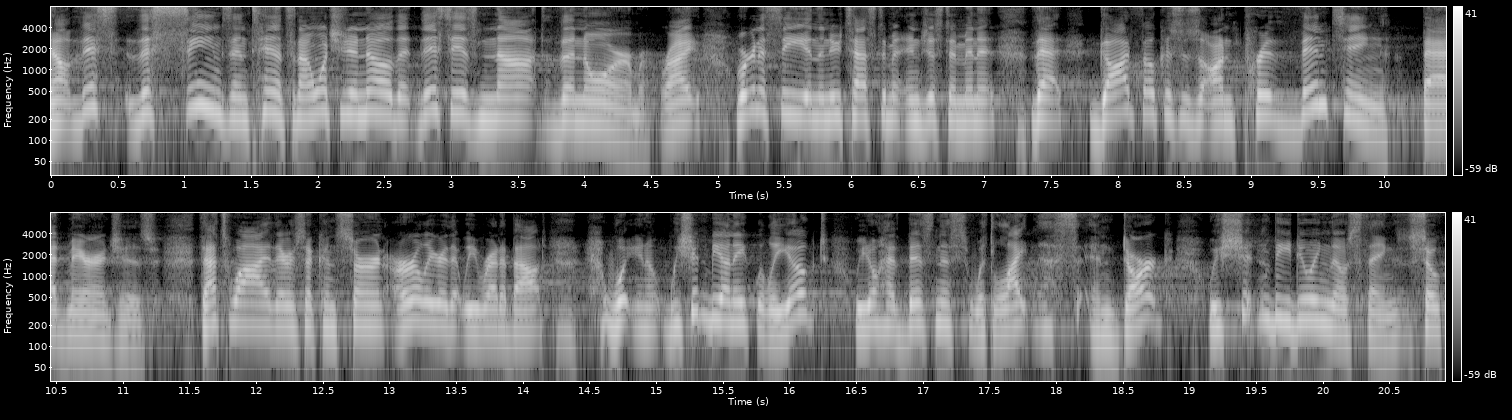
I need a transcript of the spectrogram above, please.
Now, this, this seems intense, and I want you to know that this is not the norm, right? We're going to see in the New Testament in just a minute that God focuses on preventing bad marriages. That's why there's a concern earlier that we read about what, you know, we shouldn't be unequally yoked. We don't have business with lightness and dark. We shouldn't be doing those things. So,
